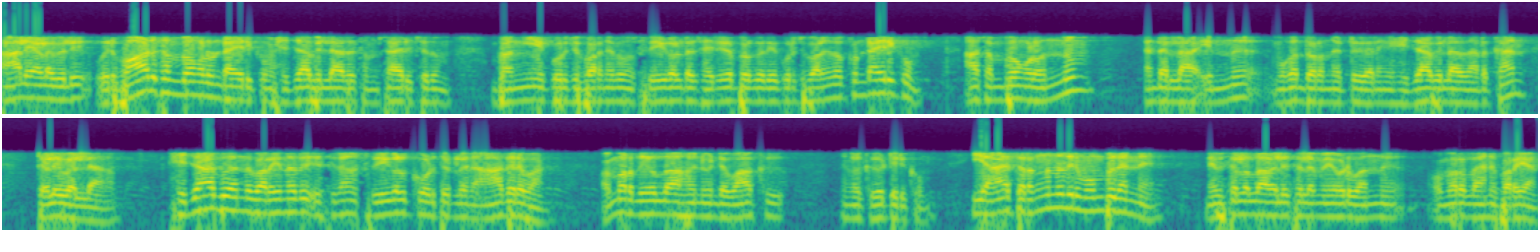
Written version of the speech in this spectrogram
കാലയളവിൽ ഒരുപാട് സംഭവങ്ങൾ ഉണ്ടായിരിക്കും ഹിജാബില്ലാതെ സംസാരിച്ചതും ഭംഗിയെക്കുറിച്ച് പറഞ്ഞതും സ്ത്രീകളുടെ ശരീരപ്രകൃതിയെക്കുറിച്ച് പറഞ്ഞതൊക്കെ ഉണ്ടായിരിക്കും. ആ സംഭവങ്ങളൊന്നും എന്തല്ല ഇന്ന് മുഖം തുറന്നിട്ട് അല്ലെങ്കിൽ ഹിജാബില്ലാതെ നടക്കാൻ തെളിവല്ല. ഹിജാബ് എന്ന് പറയുന്നത് ഇസ്ലാം സ്ത്രീകൾക്ക് കൊടുത്തിട്ടുള്ള ഒരു ആദരവാണ് അമർ ദിയുല്ലാഹുനുവിന്റെ വാക്ക് നിങ്ങൾ കേട്ടിരിക്കും. ഈ ആയത്ത് ഇറങ്ങുന്നതിന് മുമ്പ് തന്നെ നബി സല്ലാ അലൈഹി സ്വലമയോട് വന്ന് ഉമർ അള്ളഹാന് പറയാൻ.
